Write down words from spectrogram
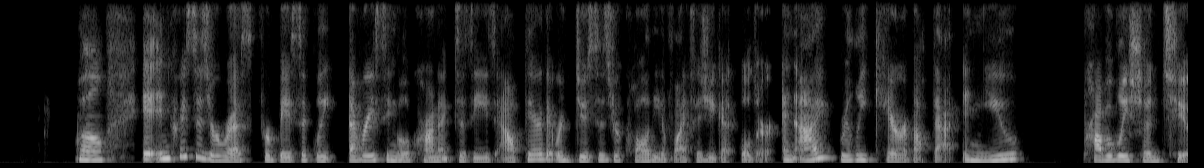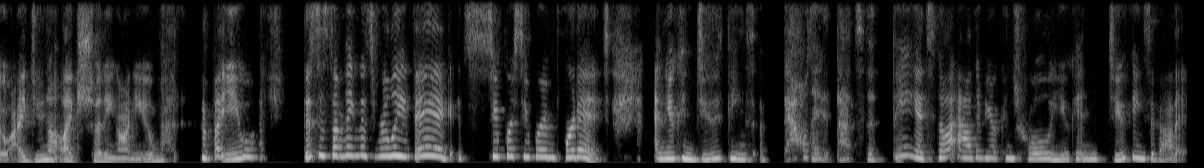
Well, it increases your risk for basically every single chronic disease out there that reduces your quality of life as you get older. And I really care about that. And you probably should too. I do not like shooting on you, but but you this is something that's really big. It's super, super important. And you can do things about it. That's the thing. It's not out of your control. You can do things about it.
